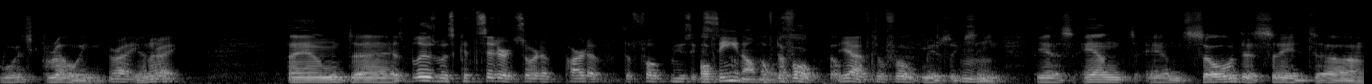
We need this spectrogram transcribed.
was growing. Right. You know? Right. And uh, Because blues was considered sort of part of the folk music of, scene almost. of the folk of- Yeah. of the folk music Mhm. scene. Yes, and and so they said, uh,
